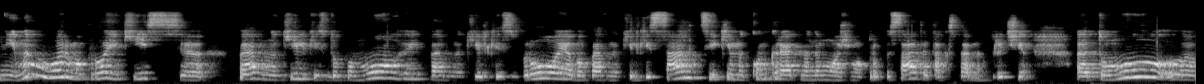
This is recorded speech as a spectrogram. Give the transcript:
Ні, ми говоримо про якісь певну кількість допомоги, певну кількість зброї або певну кількість санкцій, які ми конкретно не можемо прописати так з певних причин. Е, тому е,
